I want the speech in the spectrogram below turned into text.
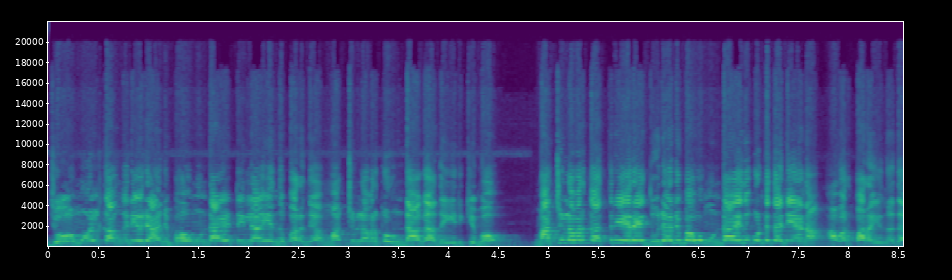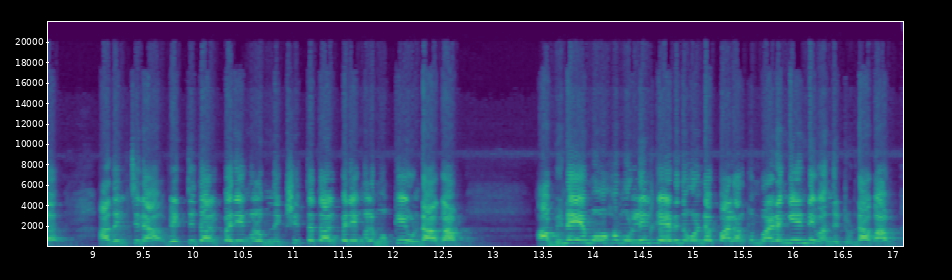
ജോമോൾക്ക് അങ്ങനെ ഒരു അനുഭവം ഉണ്ടായിട്ടില്ല എന്ന് പറഞ്ഞ് മറ്റുള്ളവർക്ക് ഉണ്ടാകാതെ ഇരിക്കുമോ? മറ്റുള്ളവർക്ക് അത്രയേറെ ദുരനുഭവം ഉണ്ടായത് കൊണ്ട് തന്നെയാണ് അവർ പറയുന്നത്. അതിൽ ചില വ്യക്തി താല്പര്യങ്ങളും നിക്ഷിപ്ത താല്പര്യങ്ങളും ഒക്കെ ഉണ്ടാകാം. അഭിനയ മോഹം ഉള്ളിൽ കയറുന്നുകൊണ്ട് പലർക്കും വഴങ്ങേണ്ടി വന്നിട്ടുണ്ടാകാം.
